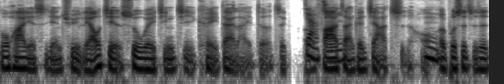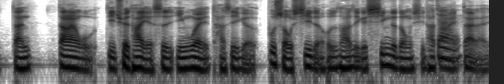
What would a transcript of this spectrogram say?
多花一点时间去了解数位经济可以带来的这个发展跟价值，而不是只是单。当然，我的确，它也是因为它是一个不熟悉的，或者它是一个新的东西，它当然带来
